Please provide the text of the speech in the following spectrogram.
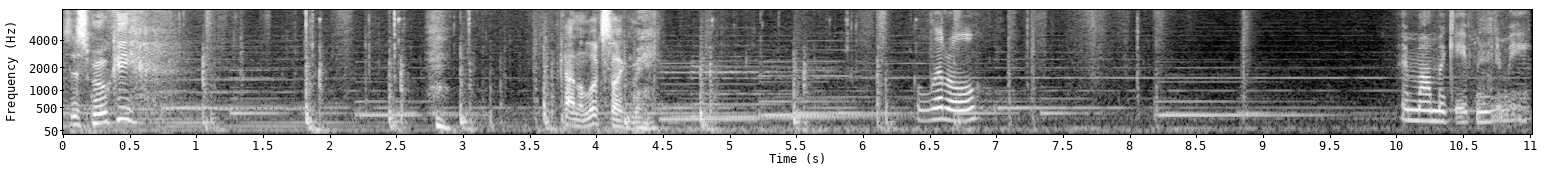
Is this Mookie? Kinda looks like me. A little. My mama gave him to me.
